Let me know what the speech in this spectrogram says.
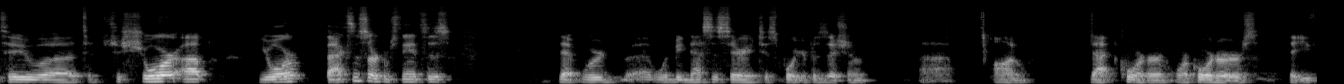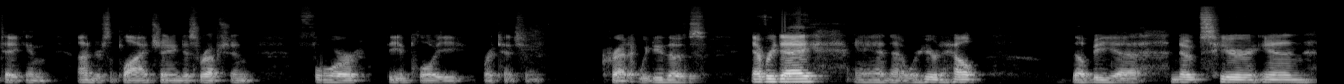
to, uh, to, to shore up your facts and circumstances that would uh, would be necessary to support your position uh, on that quarter or quarters that you've taken under supply chain disruption for the employee retention credit. We do those every day, and uh, we're here to help. There'll be uh, notes here in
